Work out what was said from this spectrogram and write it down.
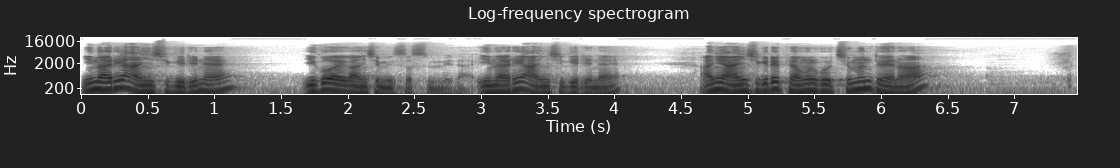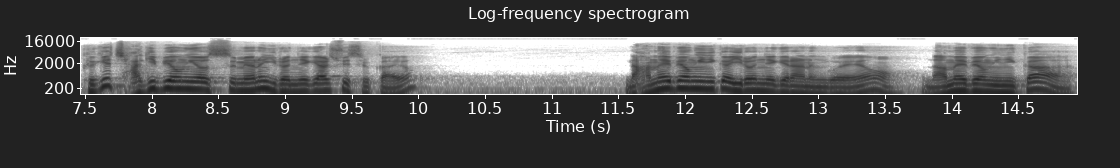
이날이 안식일이네. 이거에 관심이 있었습니다. 이날이 안식일이네. 아니 안식일에 병을 고치면 되나? 그게 자기 병이었으면 이런 얘기 할 수 있을까요? 남의 병이니까 이런 얘기를 하는 거예요. 남의 병이니까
